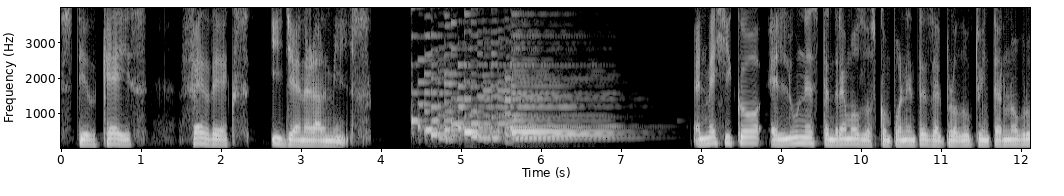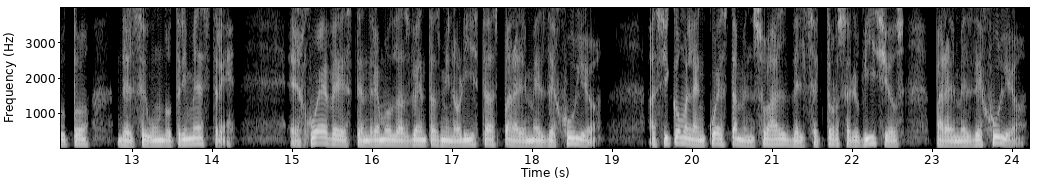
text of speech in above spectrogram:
Steelcase, FedEx y General Mills. En México, el lunes tendremos los componentes del Producto Interno Bruto del segundo trimestre. El jueves tendremos las ventas minoristas para el mes de julio así como la encuesta mensual del sector servicios para el mes de julio.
